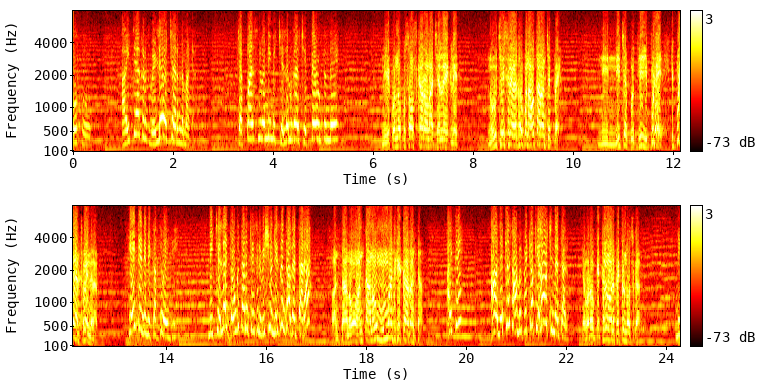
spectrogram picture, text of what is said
ఓహో అయితే అక్కడికి వెళ్ళే వచ్చారన్నమాట. చెప్పాల్సినవన్నీ మీ చెల్లెమ్మ గారు చెప్పే ఉంటుందే? నీకున్న కుసంస్కారం నా చెల్లెకి లేదు. నువ్వు చేసిన వెధోపన అవతారం చెప్పాడు నీ నీచ బుద్ధి ఇప్పుడే ఇప్పుడే అర్థమైంది నాకు. ఏంటండి మీకు అర్థమైంది? మీ చెల్లె దొంగతనం చేసిన విషయం నిజం కాదంటారా? అంటాను అంటాను ముమ్మాటికి కాదంట. అయితే ఆ నెక్లెస్ ఆమె పెట్లోకి ఎలా వచ్చిందంటారు? ఎవరో గిట్టన వాళ్ళు పెట్టుండొచ్చుగా. మీ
